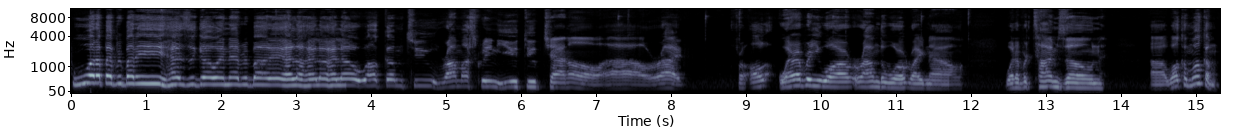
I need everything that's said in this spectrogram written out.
What up, everybody? How's it going, everybody? Hello, hello, hello. Welcome to Rama Screen YouTube channel. All right, for all wherever you are around the world right now, whatever time zone, uh, welcome, welcome.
